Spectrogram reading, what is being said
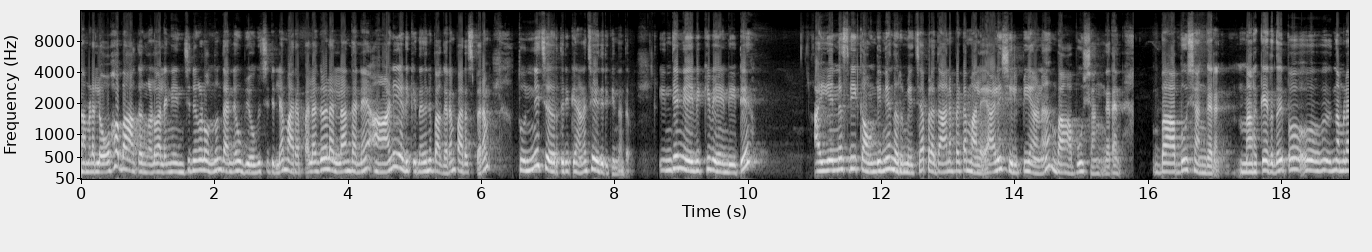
നമ്മുടെ ലോഹഭാഗങ്ങളോ അല്ലെങ്കിൽ എഞ്ചിനുകളോ ഒന്നും തന്നെ ഉപയോഗിച്ചിട്ടില്ല. മരപ്പലകളെല്ലാം തന്നെ ആണിയടിക്കുന്നതിന് പകരം പരസ്പരം തുന്നി ചേർത്തിരിക്കുകയാണ് ചെയ്തിരിക്കുന്നത്. ഇന്ത്യൻ നേവിക്ക് വേണ്ടിയിട്ട് ഐ എൻ എസ് വി കൗണ്ടിനെ നിർമ്മിച്ച പ്രധാനപ്പെട്ട മലയാളി ശില്പിയാണ് ബാബു ശങ്കരൻ. ബാബു ശങ്കരൻ. മറക്കരുത്. ഇപ്പോൾ നമ്മുടെ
